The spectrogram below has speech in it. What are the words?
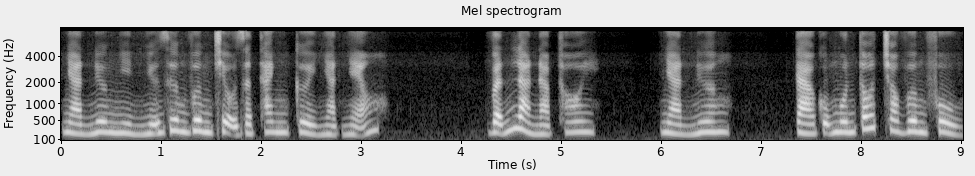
Nhàn nương nhìn Nhữ Dương Vương Triệu Giật Thanh cười nhạt nhẽo. Vẫn là nạp thôi. Nhàn nương, ta cũng muốn tốt cho vương phủ.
